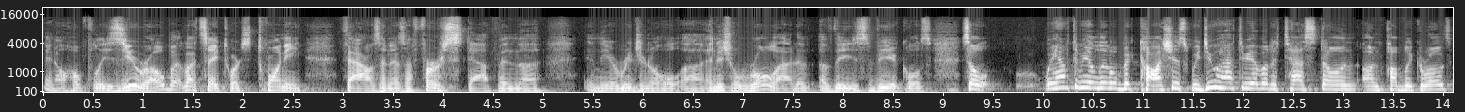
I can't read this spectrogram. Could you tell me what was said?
you know, hopefully zero, but let's say towards 20,000 as a first step in the in the original uh, initial rollout of, of these vehicles. So we have to be a little bit cautious. We do have to be able to test on, on public roads.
